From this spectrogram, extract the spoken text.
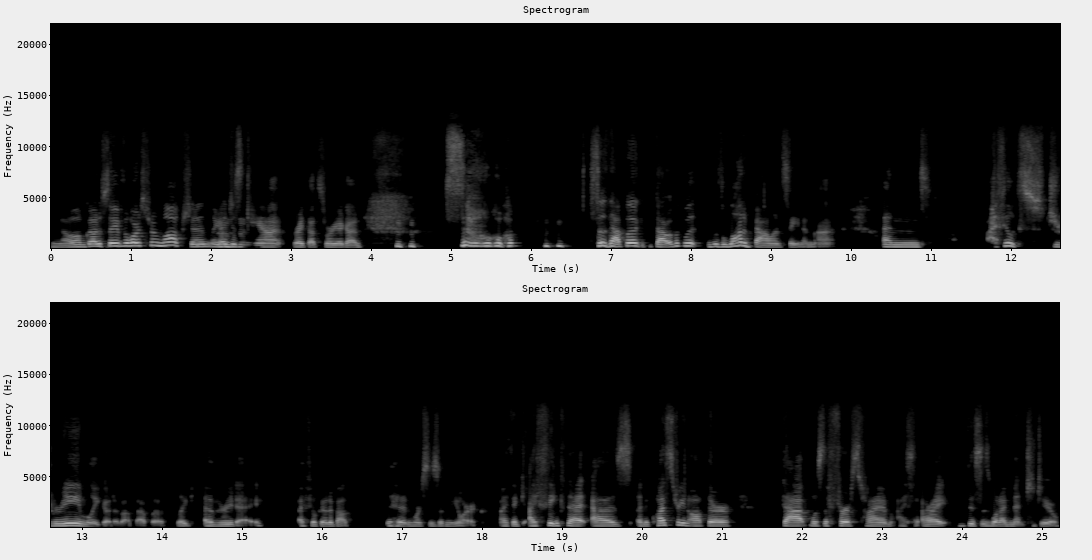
You know, I've got to save the horse from the auction. Like, I just can't write that story again. so, so that book, that book was, was a lot of balancing in that, and I feel extremely good about that book. Like every day, I feel good about the Hidden Horses of New York. I think I think that as an equestrian author, that was the first time I said, "All right, this is what I'm meant to do."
